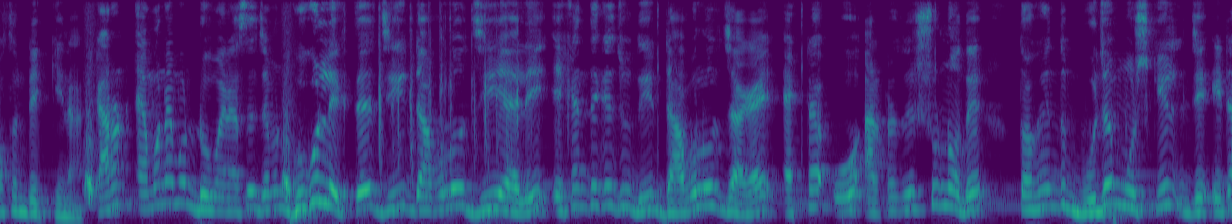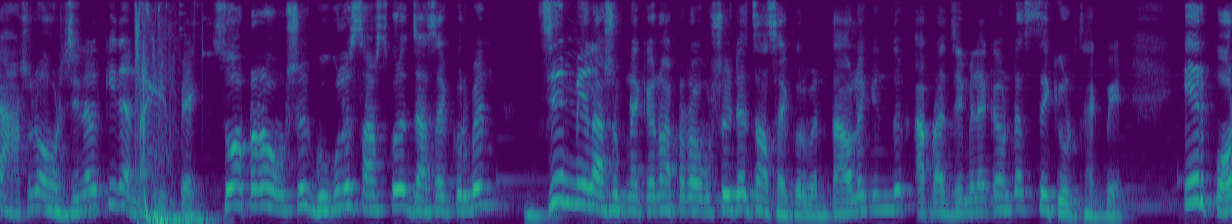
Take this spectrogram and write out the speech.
অথেন্টিক কিনা। কারণ এমন এমন ডোমাইন আছে, যেমন গুগল লিখতে জি ডাবল ও জি এল ই এখান থেকে যদি ডাবল ওর জায়গায় একটা ও আরেকটা যদি শূন্য দেয়, তখন কিন্তু বোঝা মুশকিল যে এটা আসলে অরিজিনাল কিনা নাকি ফেক সো আপনারা অবশ্যই গুগলে সার্চ করে যাচাই করবেন, যে মেল আসুক না কেন আপনারা অবশ্যই এটা যাচাই করবেন, তাহলে কিন্তু আপনার জিমেল অ্যাকাউন্টটা সিকিউর থাকবে। এরপর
